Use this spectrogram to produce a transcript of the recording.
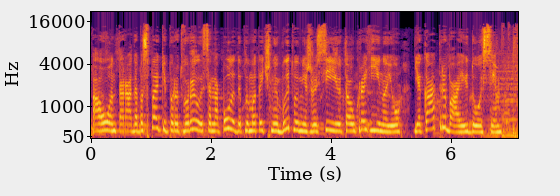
А ООН та Рада безпеки перетворилися на поле дипломатичної битви між Росією та Україною, яка триває й досі. –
